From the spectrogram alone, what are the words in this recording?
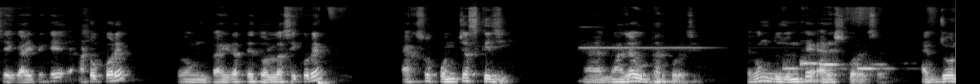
সেই গাড়িটাকে আটক করে এবং গাড়িটাতে তল্লাশি করে একশো পঞ্চাশ কেজি গাঁজা উদ্ধার করেছে এবং দুজনকে অ্যারেস্ট করেছে। একজন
